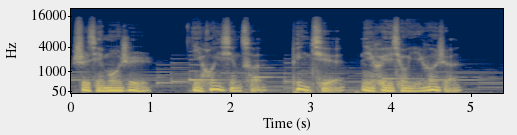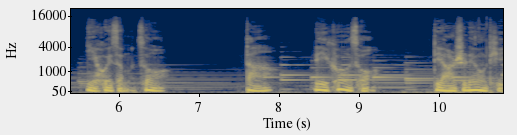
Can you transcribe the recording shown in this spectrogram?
世界末日，你会幸存，并且你可以救一个人，你会怎么做？答：立刻做。第二十六题：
